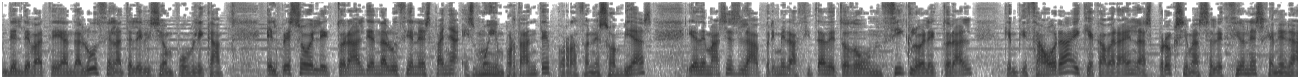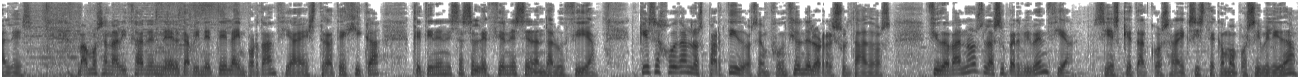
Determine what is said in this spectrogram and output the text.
del debate andaluz en la televisión pública. El peso electoral de Andalucía en España es muy importante por razones obvias y además es la primera cita de todo un ciclo electoral que empieza ahora y que acabará en las próximas elecciones generales. Vamos a analizar en el gabinete la importancia estratégica que tienen esas elecciones en Andalucía. ¿Qué se juegan los partidos en función de los resultados? Ciudadanos, la supervivencia, si es que tal cosa existe como posibilidad.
